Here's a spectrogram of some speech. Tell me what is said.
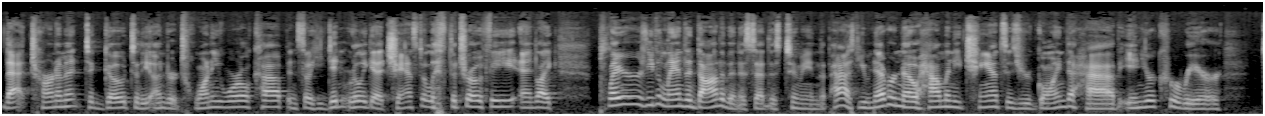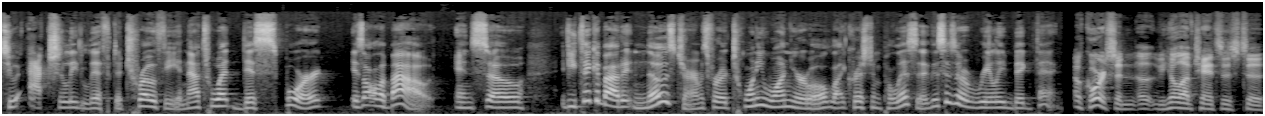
that tournament to go to the under 20 World Cup. And so he didn't really get a chance to lift the trophy. And like players, even Landon Donovan has said this to me in the past you never know how many chances you're going to have in your career to actually lift a trophy. And that's what this sport is all about. And so if you think about it in those terms, for a 21 year old like Christian Pulisic, this is a really big thing. Of course, and uh, he'll have chances to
